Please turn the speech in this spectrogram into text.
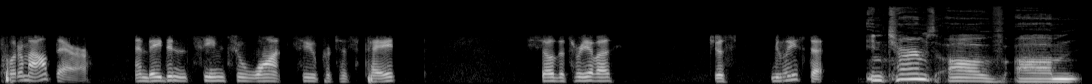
put them out there, and they didn't seem to want to participate. So the three of us just released it. In terms of um,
